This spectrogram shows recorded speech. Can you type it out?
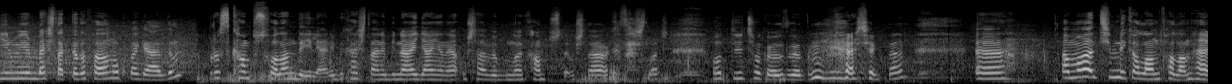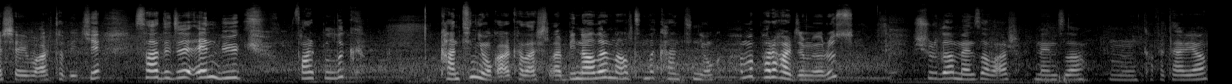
20-25 dakikada falan okula geldim. Burası kampüs falan değil yani. Birkaç tane binayı yan yana yapmışlar ve buna kampüs demişler arkadaşlar. ODTÜ'yü çok özledim gerçekten. Ee, ama çimlik alan falan her şey var tabii ki. Sadece en büyük farklılık kantin yok arkadaşlar. Binaların altında kantin yok. Ama para harcamıyoruz. Şurada menza var. Menza, hmm, kafeterya.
